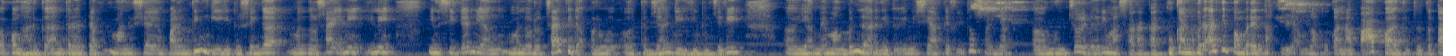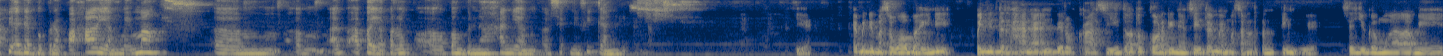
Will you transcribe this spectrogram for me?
eh, penghargaan terhadap manusia yang paling tinggi gitu. Sehingga menurut saya ini ini insiden yang menurut saya tidak perlu uh, terjadi gitu. Jadi uh, ya memang benar gitu. Inisiatif itu banyak muncul dari masyarakat. Bukan berarti pemerintah tidak melakukan apa-apa gitu. Tetapi ada beberapa hal yang memang um, um, apa ya perlu pembenahan yang signifikan gitu. Iya, kami di masa wabah ini penyederhanaan birokrasi itu atau koordinasi itu memang sangat penting gue. Saya juga mengalami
